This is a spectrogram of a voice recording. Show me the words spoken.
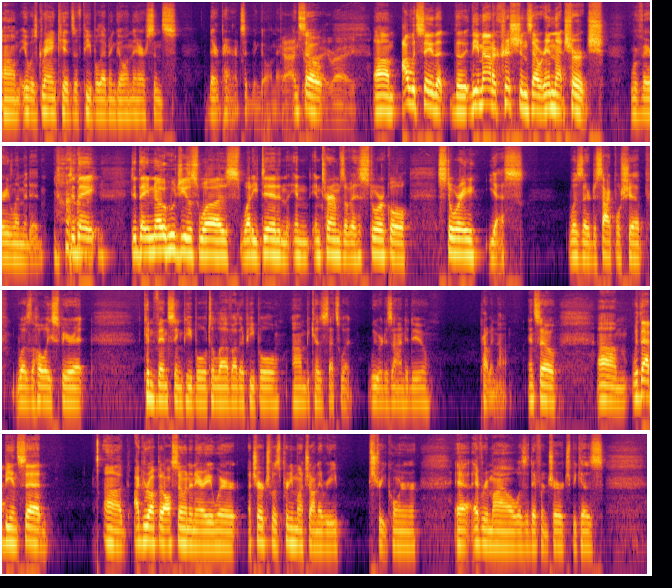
um, it was grandkids of people that had been going there since their parents had been going there. Gotcha, and so, right, right. Um, I would say that the the amount of Christians that were in that church were very limited. Did they did they know who Jesus was, what he did in in in terms of a historical story? Yes. Was there discipleship? Was the Holy Spirit? Convincing people to love other people um, because that's what we were designed to do. Probably not. And so, um, with that being said, uh, I grew up also in an area where a church was pretty much on every street corner. Uh, every mile was a different church because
